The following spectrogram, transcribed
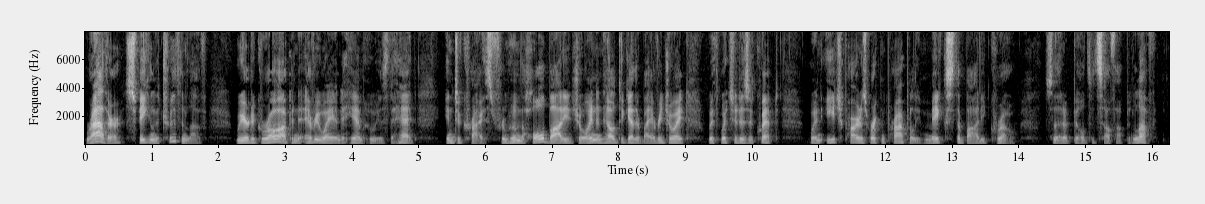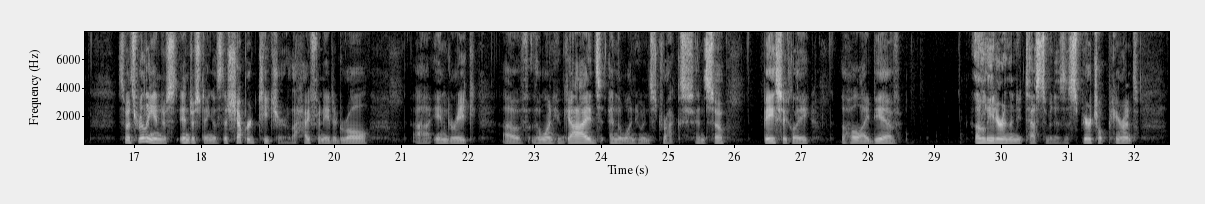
Rather, speaking the truth in love, we are to grow up in every way into Him who is the head, into Christ, from whom the whole body, joined and held together by every joint with which it is equipped, when each part is working properly, makes the body grow so that it builds itself up in love. So it's really inter- interesting as the shepherd teacher, the hyphenated role uh, in Greek of the one who guides and the one who instructs. And so basically, the whole idea of a leader in the New Testament is a spiritual parent.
